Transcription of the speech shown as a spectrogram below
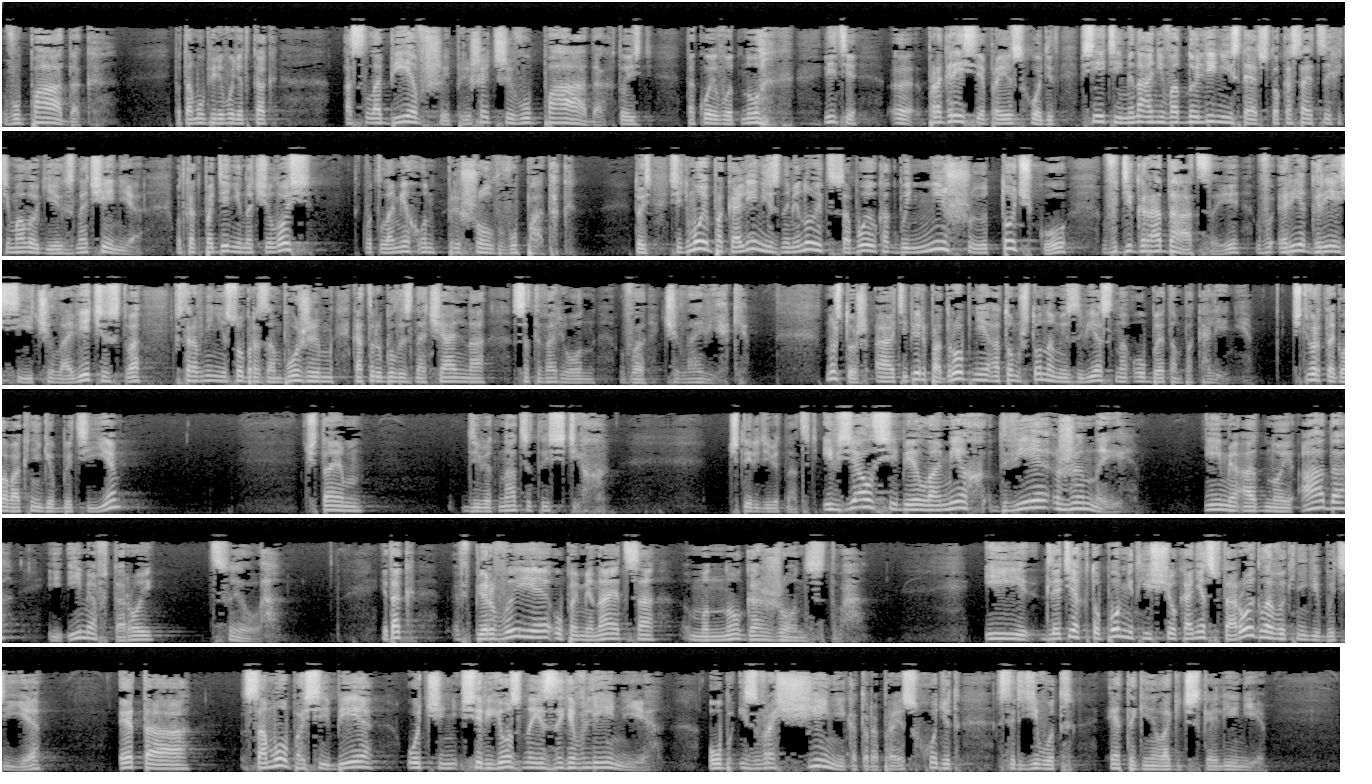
в упадок», потому переводят как «ослабевший», «пришедший в упадок». То есть, такой вот, ну, видите, э, прогрессия происходит. Все эти имена, они в одной линии стоят, что касается их этимологии, их значения. Вот как падение началось, так вот Ламех, он пришел в упадок. То есть седьмое поколение знаменует собой как бы низшую точку в деградации, в регрессии человечества в сравнении с образом Божиим, который был изначально сотворен в человеке. Ну что ж, а теперь подробнее о том, что нам известно об этом поколении. Четвертая глава книги «Бытие». Читаем 19 стих. 4.19. «И взял себе Ламех две жены, имя одной Ада и имя второй Цилла. Итак, впервые упоминается многоженство. И для тех, кто помнит еще конец второй главы книги «Бытие», это само по себе очень серьезное заявление об извращении, которое происходит среди вот этой генеалогической линии.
